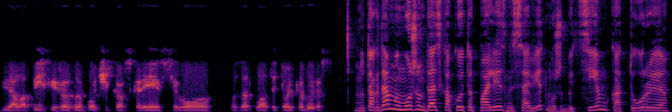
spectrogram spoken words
для латвийских разработчиков, скорее всего, зарплаты только вырастут. Ну тогда мы можем дать какой-то полезный совет, может быть, тем, которые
